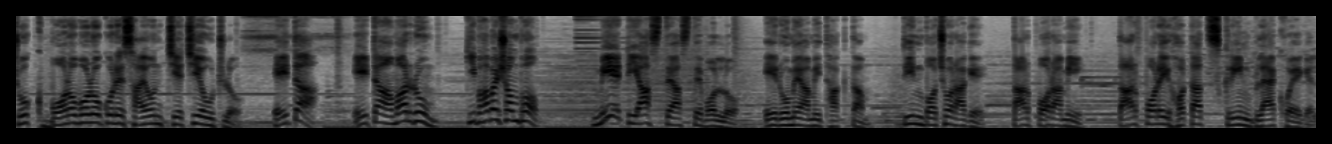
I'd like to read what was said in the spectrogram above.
চোখ বড় বড় করে সায়ন চেঁচিয়ে উঠল। এইটা? এইটা আমার রুম? কীভাবে সম্ভব? মেয়েটি আস্তে আস্তে বলল এই রুমে আমি থাকতাম তিন বছর আগে। তারপর আমি, তারপরেই হঠাৎ স্ক্রিন ব্ল্যাক হয়ে গেল।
